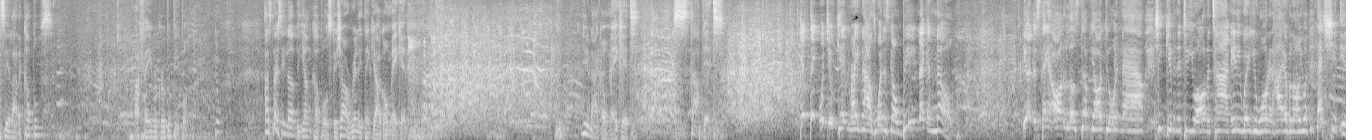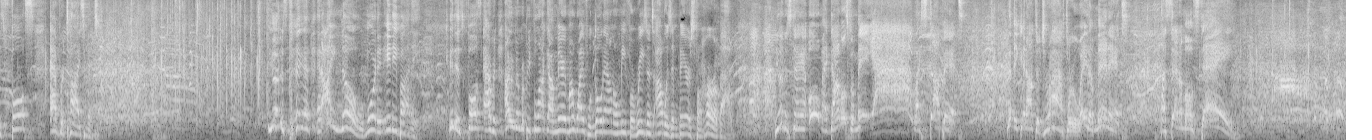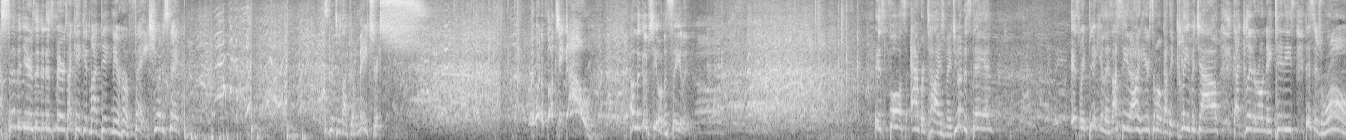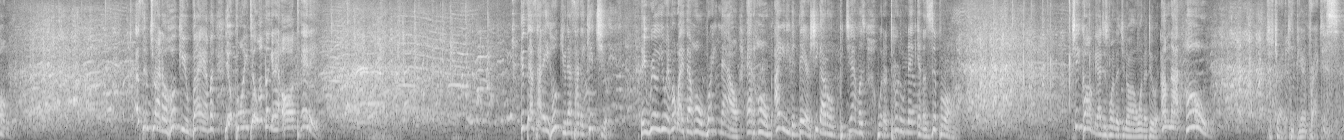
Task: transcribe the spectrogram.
I see a lot of couples. My favorite group of people. I especially love the young couples because y'all really think y'all gonna make it. You're not gonna make it. Stop it. You think what you're getting right now is what it's gonna be? Nigga, no. You understand all the little stuff y'all doing now? She giving it to you all the time, anywhere you want it, however long you want. That shit is false advertisement. Understand? And I know more than anybody. It is false advertising. I remember before I got married, my wife would go down on me for reasons I was embarrassed for her about. You understand? Oh, McDonald's for me? Yeah! I'm like, stop it. Let me get out the drive through. Wait a minute. I said I'm gonna stay. Seven years into this marriage, I can't get my dick near her face. You understand? This bitch is like the Matrix. Like, where the fuck she go? I look up, she on the ceiling. It's false advertisement. You understand? It's ridiculous. I see it out here. Some of them got their cleavage out, got glitter on their titties. This is wrong. That's them trying to hook you. Bam. You point to, I'm looking at all titty. Because that's how they hook you, that's how they get you. They reel you in. My wife at home right now, at home. I ain't even there. She got on pajamas with a turtleneck and a zipper on. She called me. I just want to let you know I want to do it. I'm not home. Just trying to keep you in practice.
